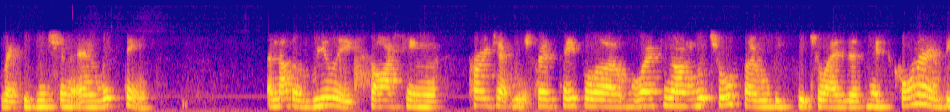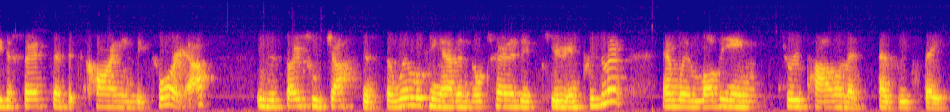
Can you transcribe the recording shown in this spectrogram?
recognition and listing. Another really exciting project which First People are working on, which also will be situated at Ned's Corner and be the first of its kind in Victoria, is a social justice. So we're looking at an alternative to imprisonment and we're lobbying through Parliament as we speak.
